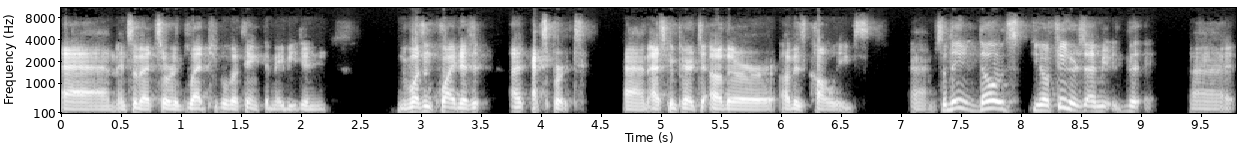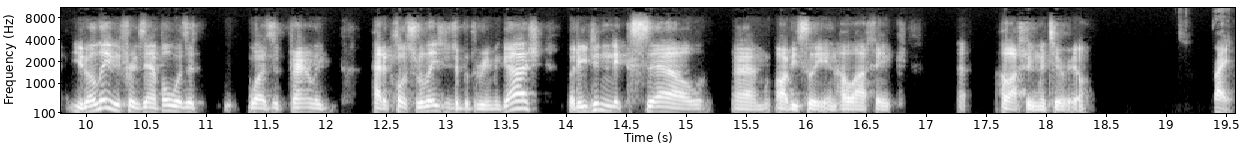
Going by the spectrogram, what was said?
um, and so that sort of led people to think that maybe he didn't, wasn't quite as an expert um, as compared to other of his colleagues. Um, so they, those, you know, figures. I mean, the, uh, Yehuda Levi, for example, was a, was apparently had a close relationship with the Ri Migash, but he didn't excel, um, obviously, in halachic halachic material. Right,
